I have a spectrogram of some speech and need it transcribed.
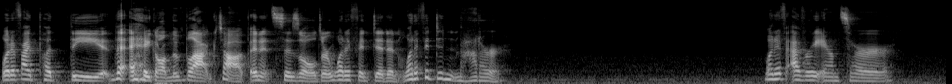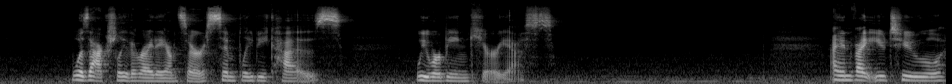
What if I put the the egg on the black top and it sizzled or what if it didn't? What if it didn't matter? What if every answer was actually the right answer simply because we were being curious. I invite you to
